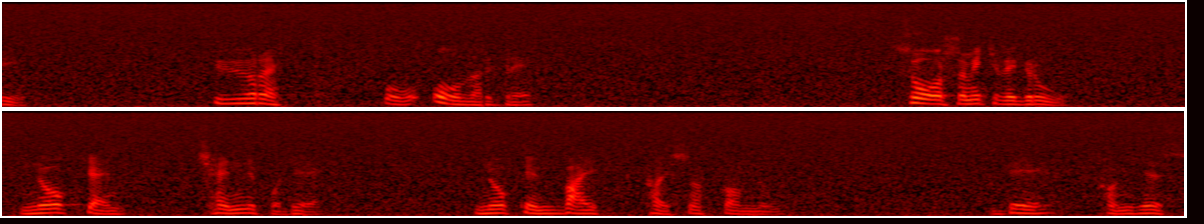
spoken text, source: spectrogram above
liv. Urett og overgrep. Sår som ikke vil gro. Noen kjenner på det noen veit hva jeg snakker om nå. Det kan Jesus.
